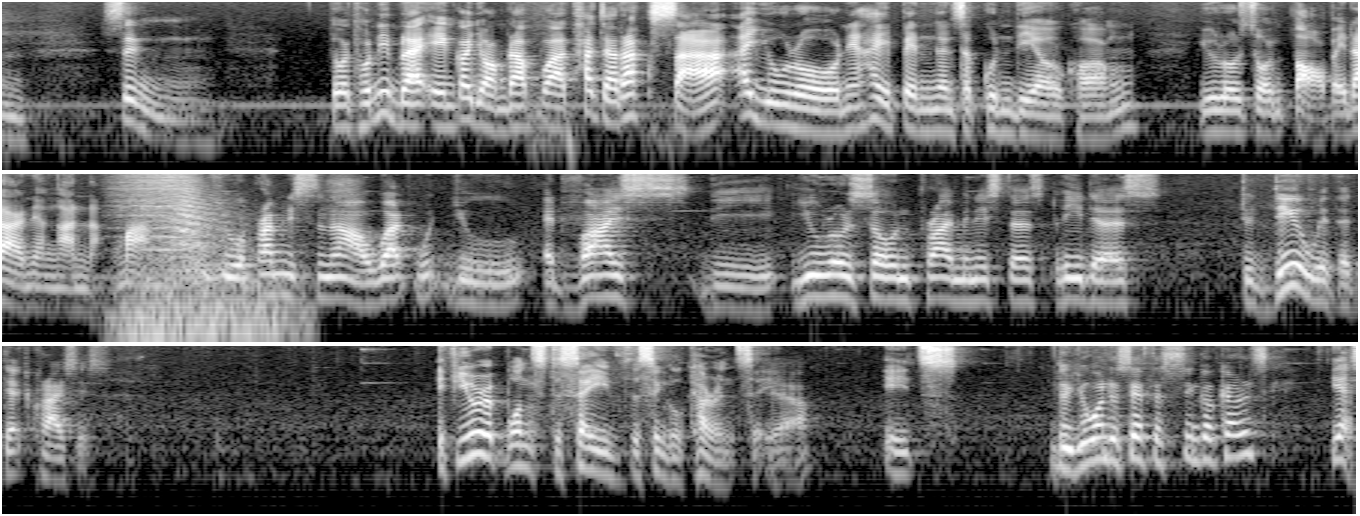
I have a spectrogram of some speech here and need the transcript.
น ซึ่งตัวโทนี่แบร์เองก็ยอมรับว่าถ้าจะรักษาไอ้ยูโรเนี่ยให้เป็นเงินสกุลเดียวของ ยูโรโซนต่อไปได้เนี่ยงานหนักมาก If you were Prime Minister now, what would you advise the Eurozone Prime Ministers, leaders to deal with the debt crisis? If Europe wants to save the single currency, Yeah. it's Do you want to save the single currency? yes,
